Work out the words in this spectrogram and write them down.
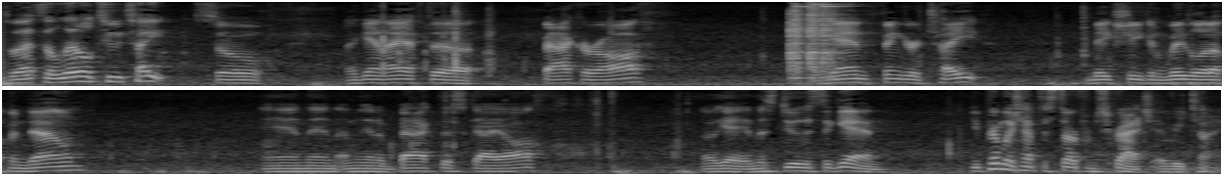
so that's a little too tight. So again, I have to back her off. Again, finger tight. Make sure you can wiggle it up and down. And then I'm gonna back this guy off. Okay, and let's do this again. You pretty much have to start from scratch every time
